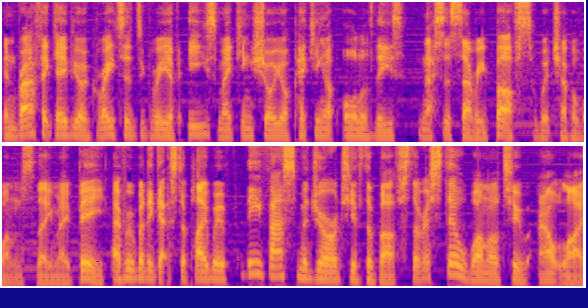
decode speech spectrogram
In Wrath it gave you a greater degree of ease, making sure you're picking up all of these necessary buffs, whichever ones they may be. Everybody gets to play with the vast majority of the buffs. There are still one or two outliers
